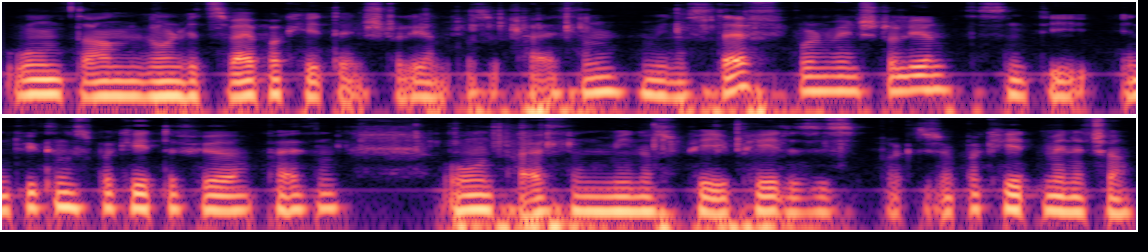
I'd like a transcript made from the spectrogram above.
Und dann wollen wir zwei Pakete installieren, also Python-dev wollen wir installieren. Das sind die Entwicklungspakete für Python. Und Python-pip, das ist praktisch ein Paketmanager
